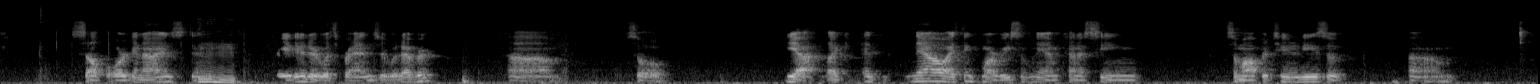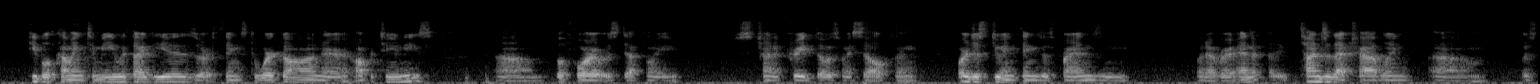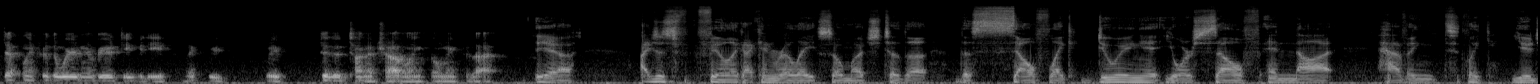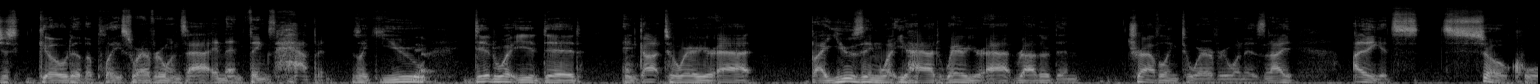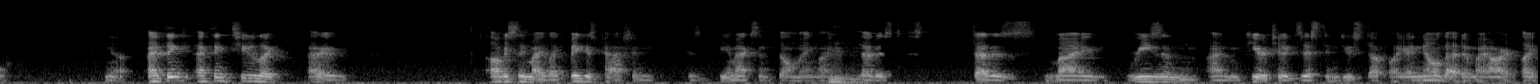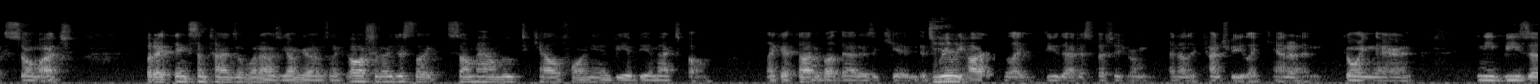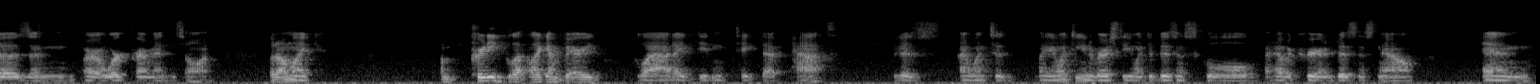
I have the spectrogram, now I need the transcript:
self-organized and Mm-hmm. created or with friends or whatever. Um, so yeah, like and now I think more recently I'm kind of seeing some opportunities of um, people coming to me with ideas or things to work on or opportunities. Um, before it was definitely just trying to create those myself and or just doing things with friends and whatever. And uh, tons of that traveling um, was definitely for the Weird Revered DVD. Like we we did a ton of traveling filming for that. Yeah. I just feel like I can relate so much to the the self like doing it yourself and not having to like you just go to the place where everyone's at and then things happen. It's like you Yeah. did what you did and got to where you're at by using what you had where you're at rather than traveling to where everyone is. And I I think it's so cool. Yeah, I think I think too. Like I, obviously my like biggest passion is BMX and filming. Like Mhm. that is that is my reason I'm here to exist and do stuff. Like I know that in my heart, like so much. But I think sometimes when I was younger, I was like, oh, should I just like somehow move to California and be a BMX bum? Like I thought about that as a kid. It's Yeah. really hard to like do that, especially from another country like Canada and going there and you need visas and or a work permit and so on. But I'm like, I'm pretty glad. Like I'm very glad I didn't take that path because I went to like I went to university, went to business school. I have a career in business now, and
